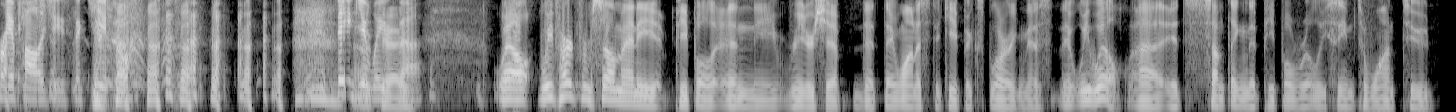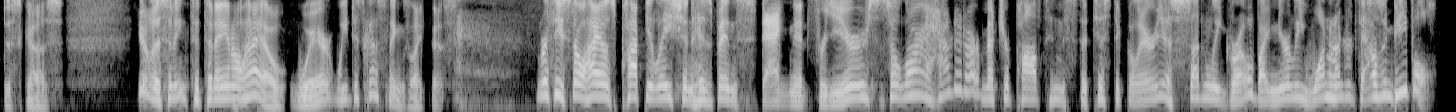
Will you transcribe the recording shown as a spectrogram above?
right. apologies, the Q. Thank you, okay. Lisa. Well, we've heard from so many people in the readership that they want us to keep exploring this, that we will. Uh, it's something that people really seem to want to discuss. You're listening to Today in Ohio, where we discuss things like this. Northeast Ohio's population has been stagnant for years. So, Laura, how did our metropolitan statistical area suddenly grow by nearly 100,000 people?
